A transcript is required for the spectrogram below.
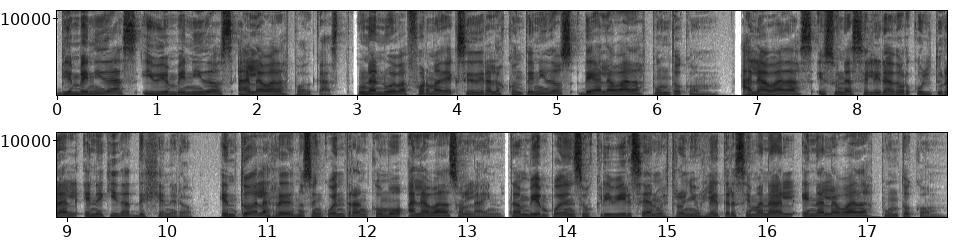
Bienvenidas y bienvenidos a Alabadas Podcast, una nueva forma de acceder a los contenidos de alabadas.com. Alabadas es un acelerador cultural en equidad de género. En todas las redes nos encuentran como Alabadas Online. También pueden suscribirse a nuestro newsletter semanal en alabadas.com.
